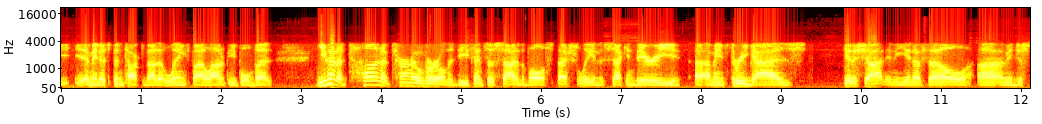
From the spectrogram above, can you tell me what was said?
I mean it's been talked about at length by a lot of people, but you had a ton of turnover on the defensive side of the ball, especially in the secondary. Uh, I mean, three guys get a shot in the NFL. Uh, I mean, just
